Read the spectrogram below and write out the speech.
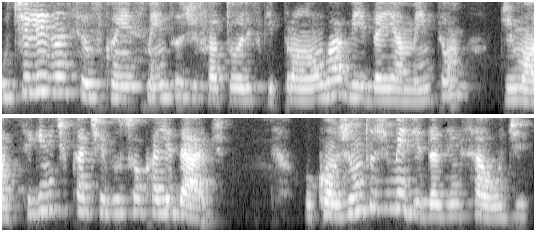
Utilizam-se os conhecimentos de fatores que prolongam a vida e aumentam de modo significativo sua qualidade. O conjunto de medidas em saúde,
